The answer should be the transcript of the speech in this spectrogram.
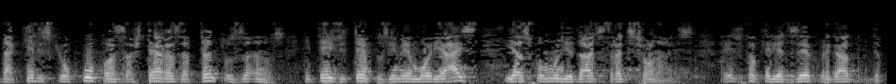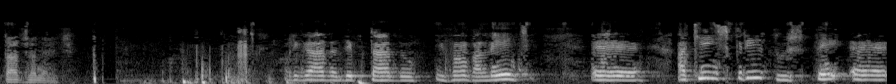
daqueles que ocupam essas terras há tantos anos, e desde tempos imemoriais, e as comunidades tradicionais. É isso que eu queria dizer. Obrigado, deputado Janete. Obrigada, deputado Ivan Valente. É, aqui inscritos tem é,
